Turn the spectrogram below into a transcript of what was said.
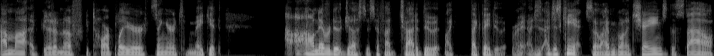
I'm not a good enough guitar player, singer to make it. I'll never do it justice if I try to do it like like they do it, right? I just I just can't. So I'm going to change the style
